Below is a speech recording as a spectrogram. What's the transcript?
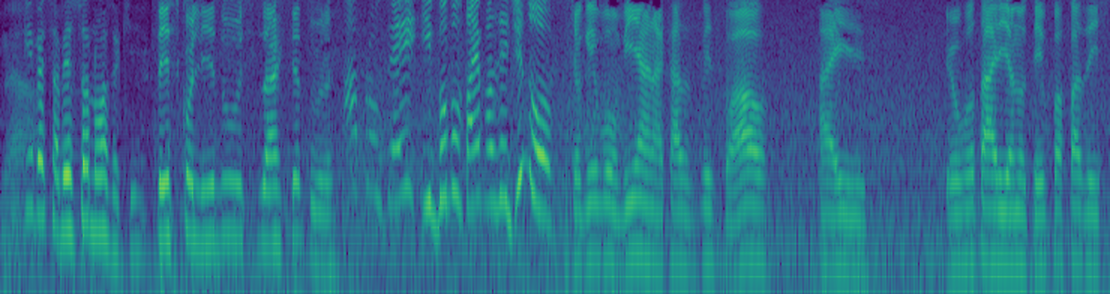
Ninguém vai saber, só nós aqui. Ter escolhido estudar arquitetura. Aprontei e vou voltar a fazer de novo. Joguei bombinha na casa do pessoal, aí eu voltaria no tempo pra fazer isso.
